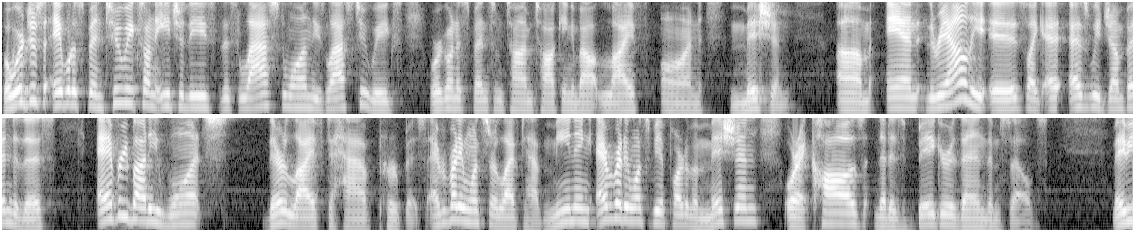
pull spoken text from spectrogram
But we're just able to spend two weeks on each of these. This last one, these last two weeks, we're going to spend some time talking about life on mission. Um, and the reality is, like, a- as we jump into this, everybody wants their life to have purpose. Everybody wants their life to have meaning. Everybody wants to be a part of a mission or a cause that is bigger than themselves. Maybe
